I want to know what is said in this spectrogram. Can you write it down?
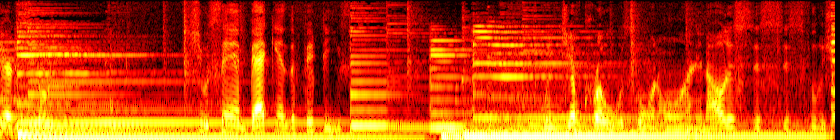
shared a story with me. She was saying back in the 50s, when Jim Crow was going on and all this this this foolishness.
